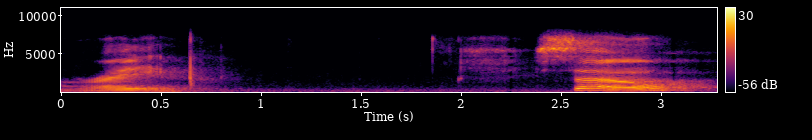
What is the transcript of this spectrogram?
All righty. So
